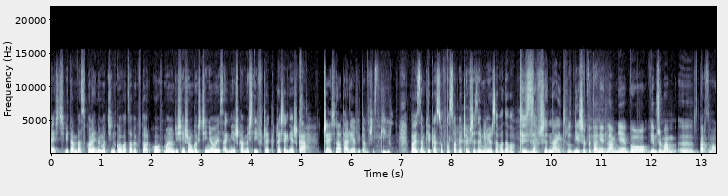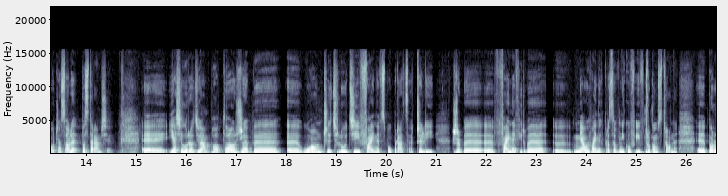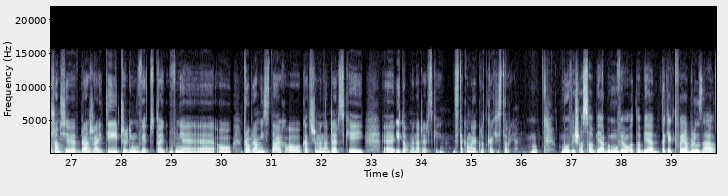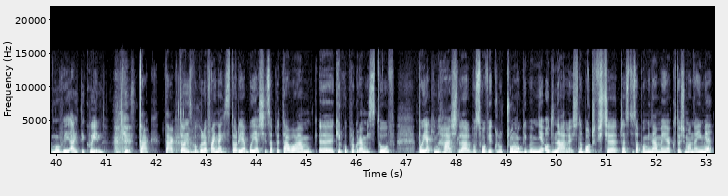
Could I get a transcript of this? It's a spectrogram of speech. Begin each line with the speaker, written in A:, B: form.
A: Cześć, witam Was w kolejnym odcinku Owocowych Wtorków. Moją dzisiejszą gościnią jest Agnieszka Myśliwczyk. Cześć Agnieszka.
B: Cześć Natalia, witam wszystkich.
A: Powiedz nam kilka słów o sobie, czym się zajmujesz zawodowo?
B: To jest zawsze najtrudniejsze pytanie dla mnie, bo wiem, że mam y, bardzo mało czasu, ale postaram się. Y, ja się urodziłam po to, żeby y, łączyć ludzi w fajne współprace, czyli żeby y, fajne firmy y, miały fajnych pracowników i w drugą stronę. Y, poruszam się w branży IT, czyli mówię tutaj głównie o programistach, o kadrze menedżerskiej i top menedżerskiej. Jest taka moja krótka historia.
A: Mhm. Mówisz o sobie, albo mówią o tobie, tak jak twoja bluza mówi IT Queen.
B: Tak, tak, to jest w ogóle fajna historia, bo ja się zapytałam e, kilku programistów, po jakim haśle albo słowie kluczu mogliby mnie odnaleźć. No bo oczywiście często zapominamy, jak ktoś ma na imię,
